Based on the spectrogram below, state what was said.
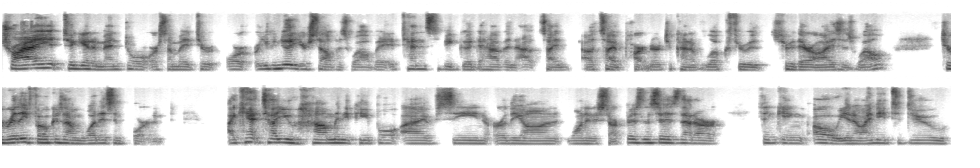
try to get a mentor or somebody to or, or you can do it yourself as well but it tends to be good to have an outside outside partner to kind of look through through their eyes as well to really focus on what is important i can't tell you how many people i've seen early on wanting to start businesses that are thinking oh you know i need to do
